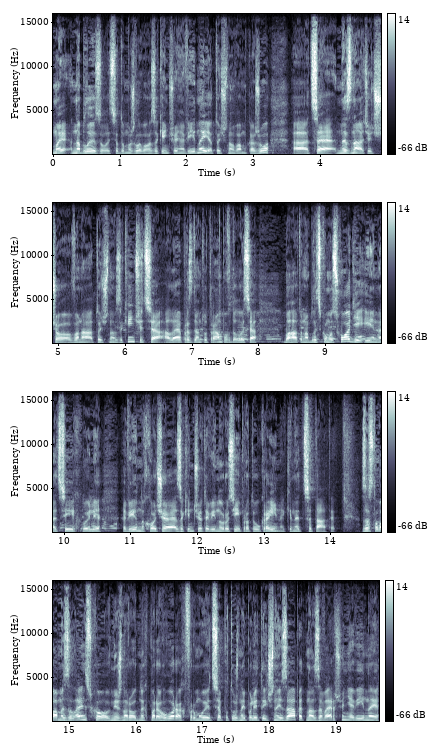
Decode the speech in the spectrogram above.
ми наблизилися до можливого закінчення війни. Я точно вам кажу. Це не значить, що вона точно закінчиться, але президенту Трампу вдалося багато на близькому сході, і на цій хвилі він хоче закінчити війну Росії проти України. Кінець цитати за словами Зеленського в міжнародних переговорах формується потужний політичний запит на завершення війни.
